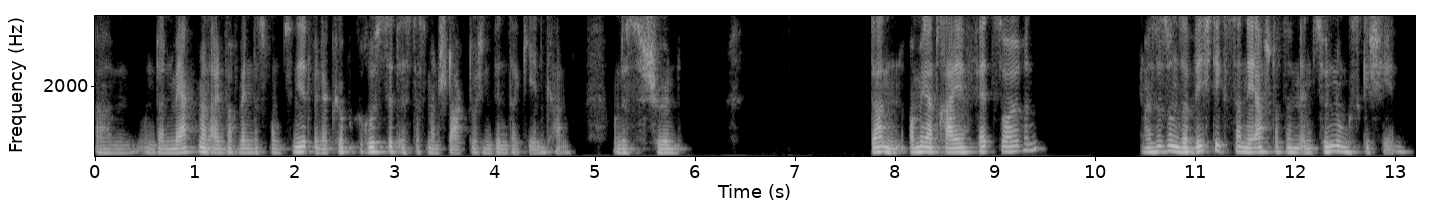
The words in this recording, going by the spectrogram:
Ähm, und dann merkt man einfach, wenn das funktioniert, wenn der Körper gerüstet ist, dass man stark durch den Winter gehen kann. Und das ist schön. Dann Omega-3-Fettsäuren. Das ist unser wichtigster Nährstoff im Entzündungsgeschehen.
